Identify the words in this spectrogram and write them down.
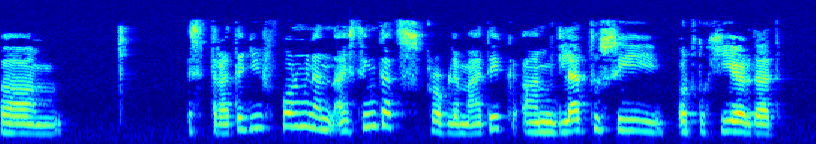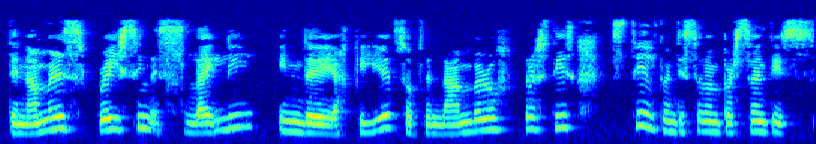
um, strategy forming. And I think that's problematic. I'm glad to see or to hear that the number is raising slightly in the affiliates of the number of trustees. Still, 27% is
